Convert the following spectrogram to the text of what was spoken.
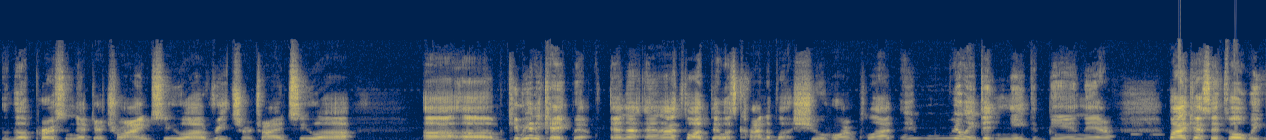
the person that they're trying to uh, reach or trying to uh, uh, um, communicate with. And, and I thought there was kind of a shoehorn plot. It really didn't need to be in there. But I guess I felt we,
